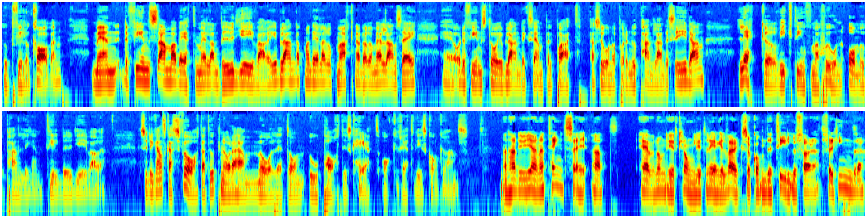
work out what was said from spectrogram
uppfyller kraven. Men det finns samarbete mellan budgivare ibland att man delar upp marknader emellan sig eh, och det finns då ibland exempel på att personer på den upphandlande sidan läcker viktig information om upphandlingen till budgivare. Så det är ganska svårt att uppnå det här målet om opartiskhet och rättvis konkurrens. Man hade ju gärna tänkt sig att även om det är ett krångligt regelverk så kom det till för att förhindra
